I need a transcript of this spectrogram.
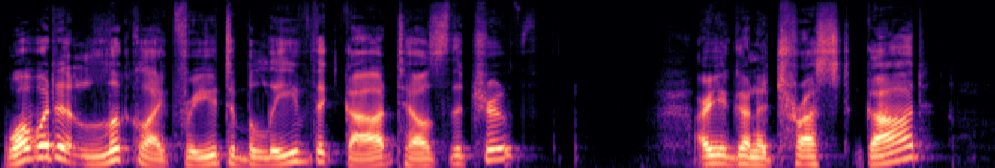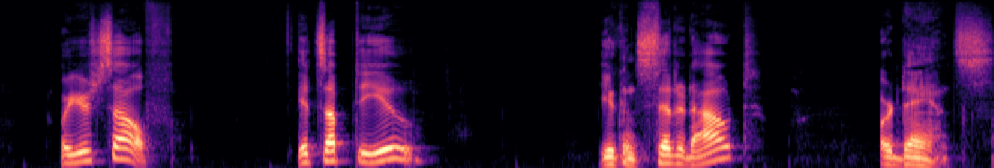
What would it look like for you to believe that God tells the truth? Are you going to trust God or yourself? It's up to you. You can sit it out or dance,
